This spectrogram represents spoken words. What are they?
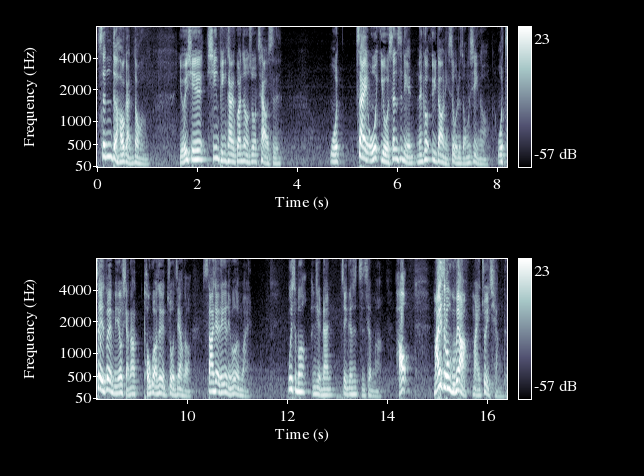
真的好感动。有一些新平台的观众说：“蔡老师，我在我有生之年能够遇到你是我的荣幸哦。我这一辈没有想到投过这里做这样的哦杀下来，这个你会买？为什么？很简单，这根是支撑嘛。好，买什么股票？买最强的。”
